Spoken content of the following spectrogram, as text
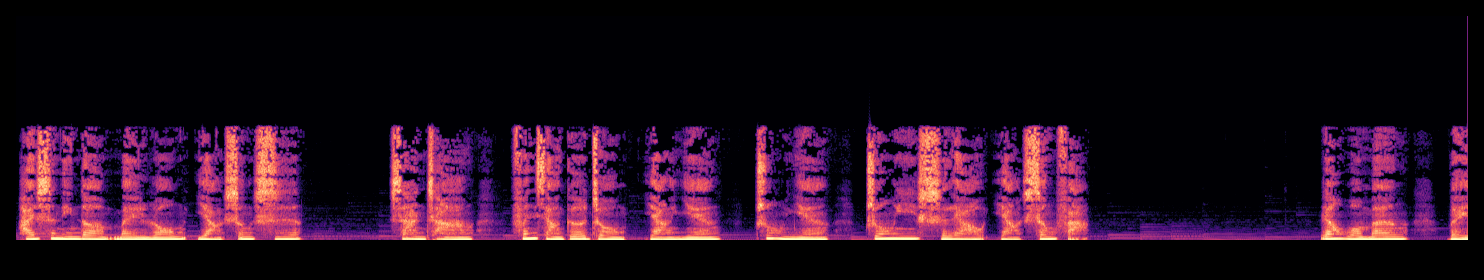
还是您的美容养生师，擅长分享各种养颜助颜中医食疗养生法。让我们为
